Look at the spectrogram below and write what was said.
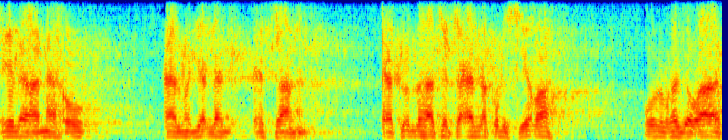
إلى نحو المجلد الثامن. كلها تتعلق بالسيرة وبالغزوات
